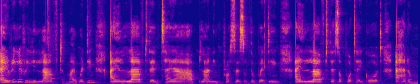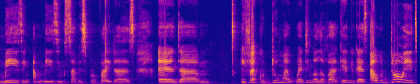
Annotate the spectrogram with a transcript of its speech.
I really, really loved my wedding. I loved the entire uh, planning process of the wedding. I loved the support I got. I had amazing, amazing service providers. And, um, if I could do my wedding all over again, you guys, I would do it.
